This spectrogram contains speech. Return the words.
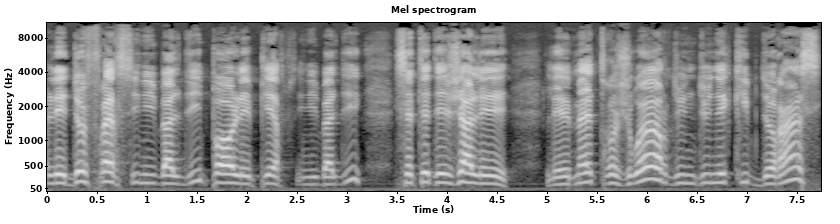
les deux frères Sinibaldi, Paul et Pierre Sinibaldi, c'était déjà les, les maîtres joueurs d'une équipe de Reims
